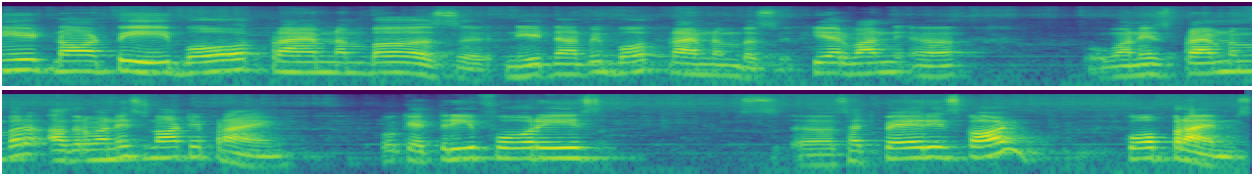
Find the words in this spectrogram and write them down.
need not be both prime numbers need not be both prime numbers. Here one uh, one is prime number other one is not a prime. Okay 3 4 is uh, such pair is called co-primes.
